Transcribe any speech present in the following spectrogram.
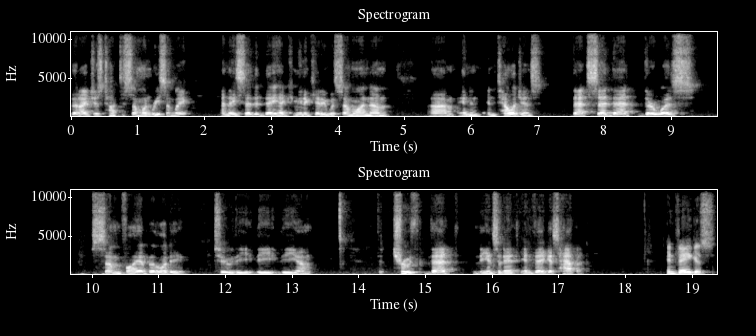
that I just talked to someone recently, and they said that they had communicated with someone um, um, in intelligence that said that there was some viability to the the the um, the truth that the incident in Vegas happened. In vegas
